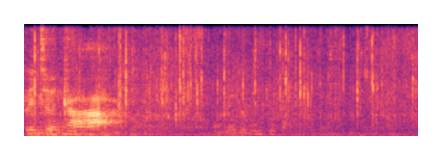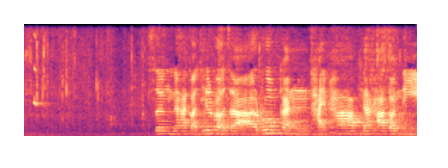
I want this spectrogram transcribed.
เรียนเชิญค่ะ ซึ่งนะคะก่อนที่เราจะร่วมกันถ่ายภาพนะคะตอนนี้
